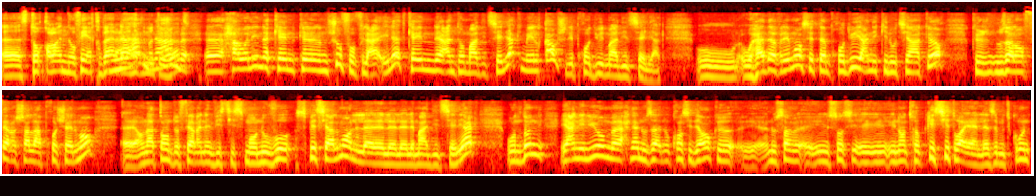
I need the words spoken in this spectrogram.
تتوقعوا أنه فيه إقبال نعم على هذه المنتوجات؟ نعم. آه، حوالينا كاين نشوفوا في العائلات كاين عندهم maladie cœliaque ما يلقاوش les produits maladie cœliaque. وهذا vraiment c'est un produit يعني qui nous tient à cœur que nous allons faire ان شاء الله prochainement de faire un investissement nouveau spécialement les maladies de cœliaque ونظن يعني اليوم إحنا nous considérons que nous sommes une, une entreprise citoyenne لازم تكون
